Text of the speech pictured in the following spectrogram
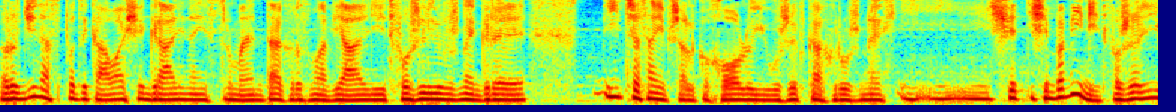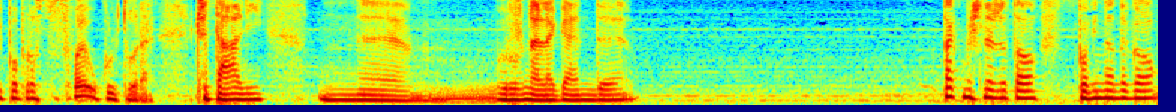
Rodzina spotykała się, grali na instrumentach, rozmawiali, tworzyli różne gry i czasami przy alkoholu i używkach różnych i, i świetnie się bawili. Tworzyli po prostu swoją kulturę. Czytali y, różne legendy, tak myślę, że to powinno do tego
